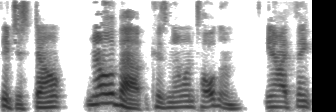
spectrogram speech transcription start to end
they just don't know about because no one told them. You know, I think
